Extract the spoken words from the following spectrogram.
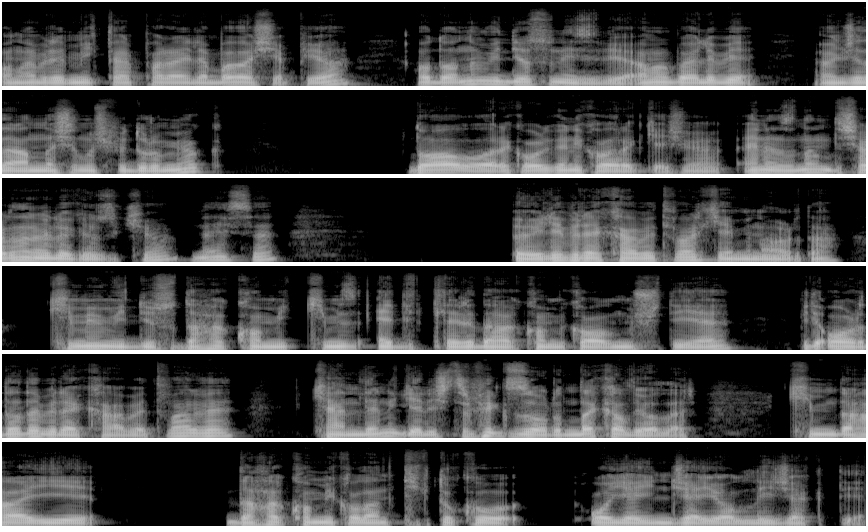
Ona bir miktar parayla bağış yapıyor. O da onun videosunu izliyor. Ama böyle bir önceden anlaşılmış bir durum yok. Doğal olarak, organik olarak geçiyor. En azından dışarıdan öyle gözüküyor. Neyse. Öyle bir rekabet var ki emin orada. Kimin videosu daha komik, kimin editleri daha komik olmuş diye. Bir de orada da bir rekabet var ve kendilerini geliştirmek zorunda kalıyorlar. Kim daha iyi, daha komik olan TikTok'u o yayıncıya yollayacak diye.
